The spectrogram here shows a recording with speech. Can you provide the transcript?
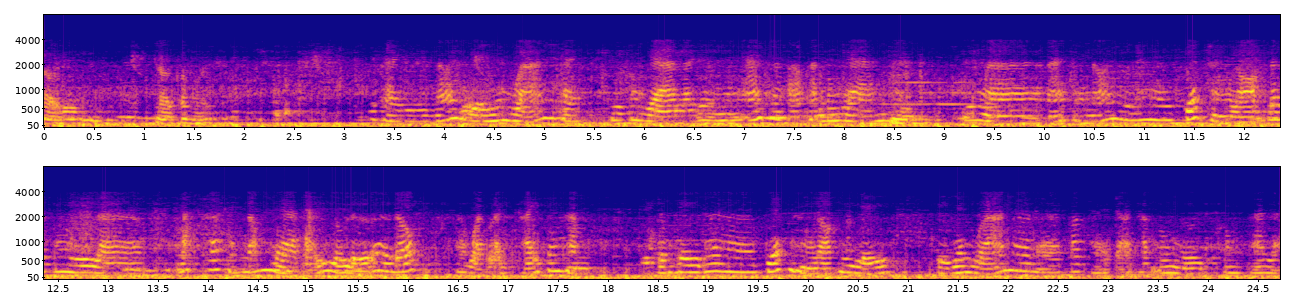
ờ đi. Rồi con hỏi. Cái thầy nói về nhân quả thầy như con gà là do nhân ác nó tạo thành con gà. Ừ. nhưng mà nãy thầy nói như nó chết hàng loạt đó cũng như là bắt hết một đống gà tẩy vô lửa đốt hoặc là thảy xuống hầm thì trong khi nó chết hàng loạt như vậy thì nhân quả nó có thể trở thành con người được không hay là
